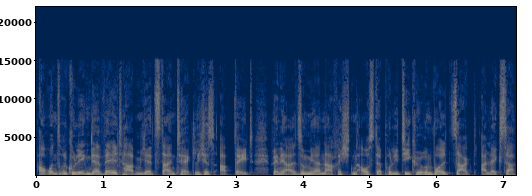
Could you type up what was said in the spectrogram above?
Auch unsere Kollegen der Welt haben jetzt ein tägliches Update. Wenn ihr also mehr Nachrichten aus der Politik hören wollt, sagt Alexa,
